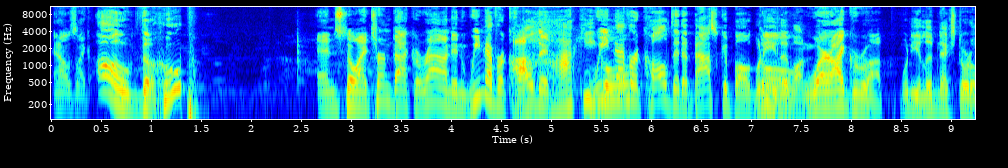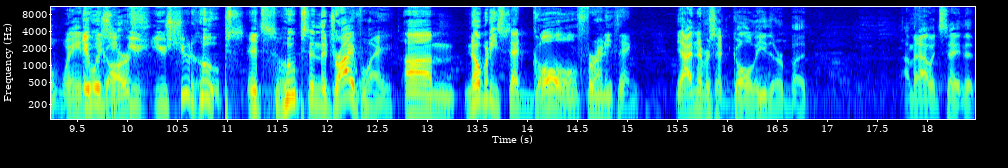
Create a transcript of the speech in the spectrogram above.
And I was like, "Oh, the hoop." And so I turned back around, and we never called it hockey We goal? never called it a basketball What goal do you live on? where I grew up. What do you live next door to Wayne It and was you, Garth? you, you shoot hoops. It's hoops in the driveway. Um, nobody said goal for anything. yeah, I never said goal either, but I mean, I would say that.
